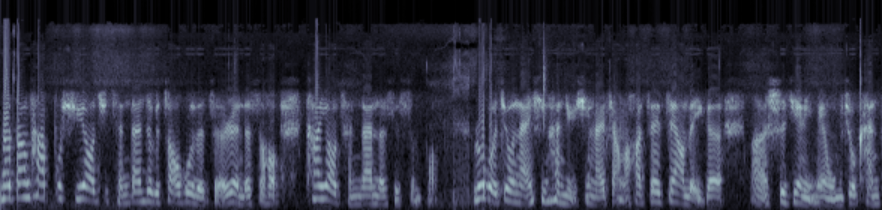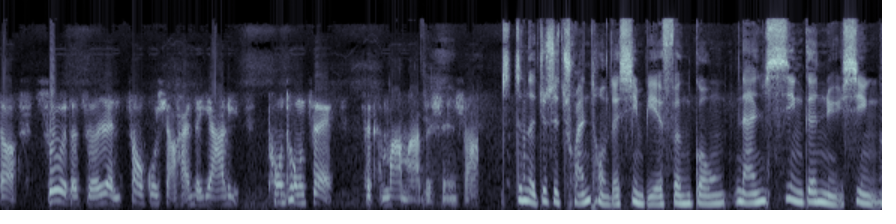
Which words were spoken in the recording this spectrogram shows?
那当他不需要去承担这个照顾的责任的时候，他要承担的是什么？如果就男性和女性来讲的话，在这样的一个呃事件里面，我们就看到所有的责任、照顾小孩的压力，通通在这个妈妈的身上。真的就是传统的性别分工，男性跟女性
